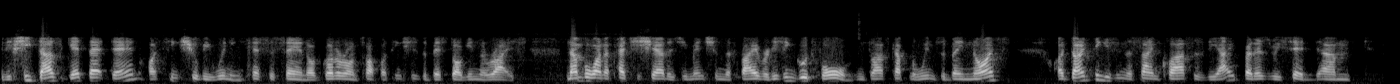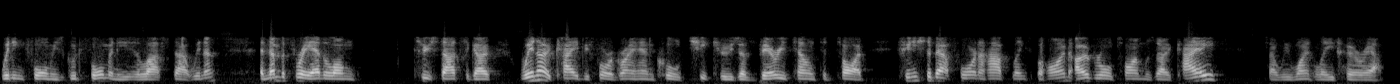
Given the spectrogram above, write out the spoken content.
But if she does get that, Dan, I think she'll be winning. Tessa Sand, I've got her on top. I think she's the best dog in the race. Number one, Apache Shout, as you mentioned, the favourite, is in good form. His last couple of wins have been nice. I don't think he's in the same class as the eight, but as we said, um, winning form is good form, and he's a last start winner. And number three, Adelong, two starts ago, went okay before a greyhound called Chick, who's a very talented type. Finished about four and a half lengths behind. Overall time was okay, so we won't leave her out.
